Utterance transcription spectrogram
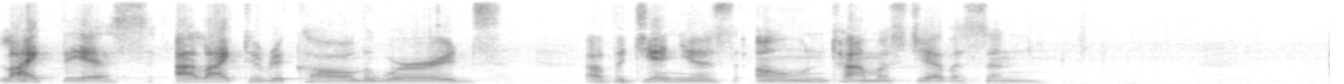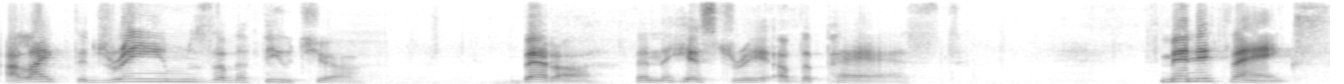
like this, I like to recall the words of Virginia's own Thomas Jefferson. I like the dreams of the future better than the history of the past. Many thanks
